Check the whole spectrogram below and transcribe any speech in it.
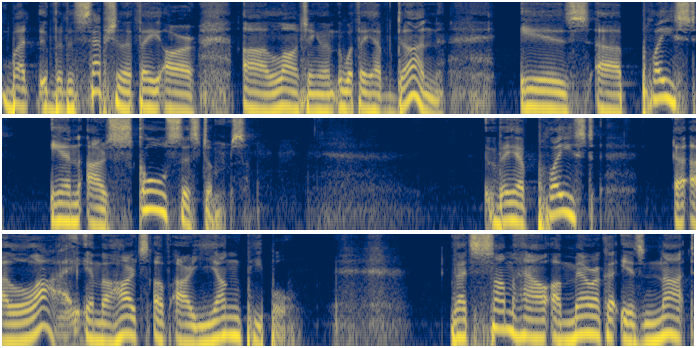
But the deception that they are uh, launching and what they have done is uh, placed in our school systems. They have placed a, a lie in the hearts of our young people that somehow America is not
